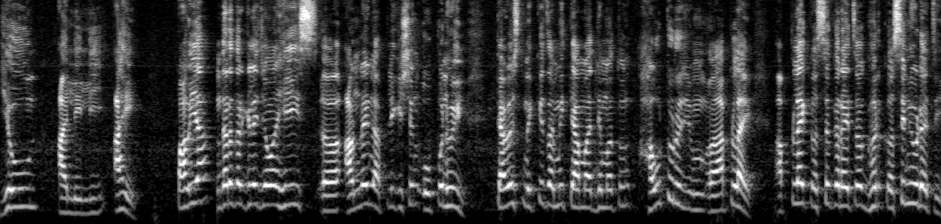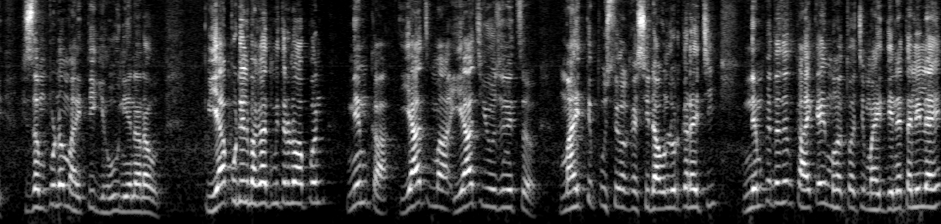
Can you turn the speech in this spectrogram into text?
घेऊन आलेली आहे. पाहूया. पंधरा तारखेला जेव्हा ही ऑनलाईन ॲप्लिकेशन ओपन होईल त्यावेळेस नक्कीच आम्ही त्या माध्यमातून हाऊ टू अप्लाय अप्लाय कसं करायचं घर कसं निवडायचं ही संपूर्ण माहिती घेऊन येणार आहोत. या पुढील भागात मित्रांनो आपण नेमका याच मा याच योजनेचं माहिती पुस्तिका कशी डाउनलोड करायची नेमकं त्याच्यात काय काय महत्त्वाची माहिती देण्यात आलेली आहे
